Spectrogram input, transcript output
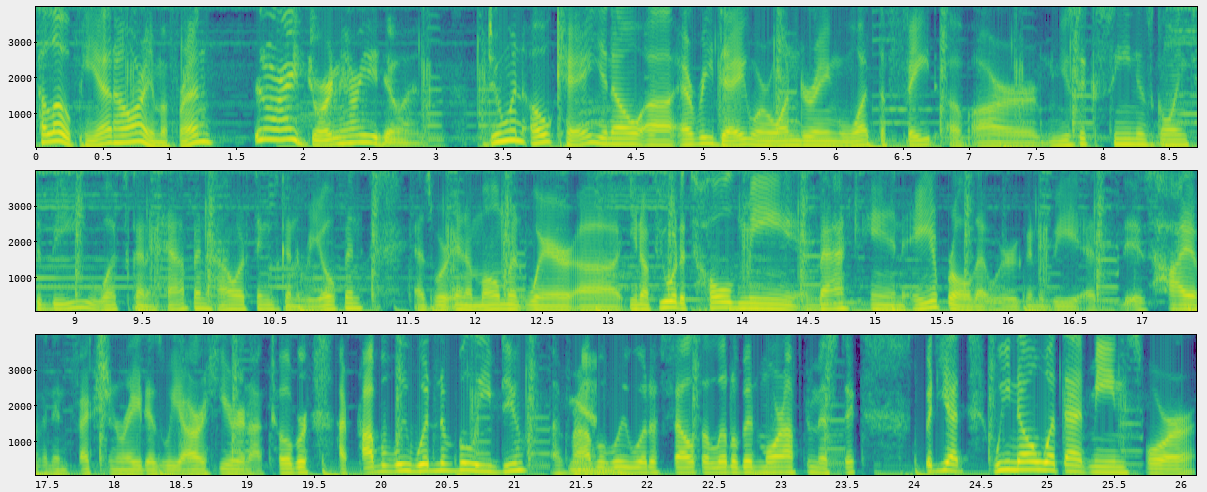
Hello, Piet. How are you, my friend? Doing all right, Jordan. How are you doing? Doing okay. You know, uh, every day we're wondering what the fate of our music scene is going to be, what's going to happen, how are things going to reopen, as we're in a moment where, uh, you know, if you would have told me back in April that we were going to be at as high of an infection rate as we are here in October, I probably wouldn't have believed you. I probably would have felt a little bit more optimistic. But yet, we know what that means for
